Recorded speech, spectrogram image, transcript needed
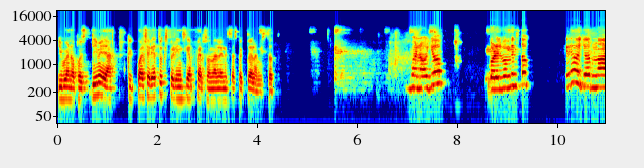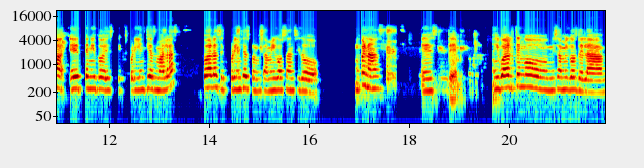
Y bueno, pues dime ya, ¿cuál sería tu experiencia personal en este aspecto de la amistad? Bueno, yo por el momento creo yo no he tenido este, experiencias malas. Todas las experiencias con mis amigos han sido buenas. Este, igual tengo mis amigos de la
